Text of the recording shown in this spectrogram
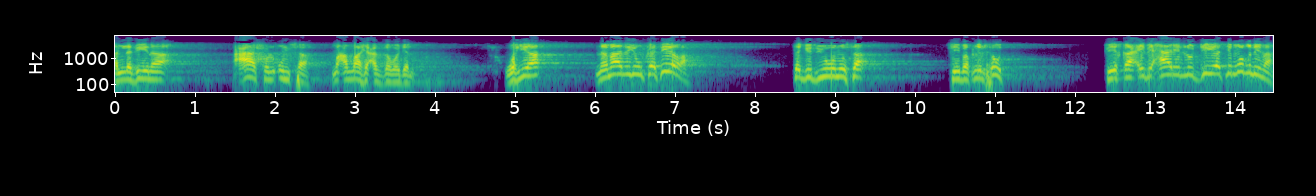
الذين عاشوا الأنثى مع الله عز وجل. وهي نماذج كثيرة تجد يونس في بطن الحوت في قاع بحار لجية مظلمة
